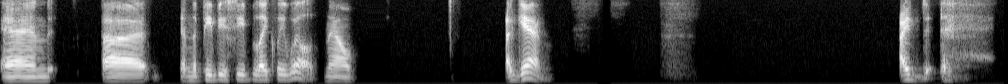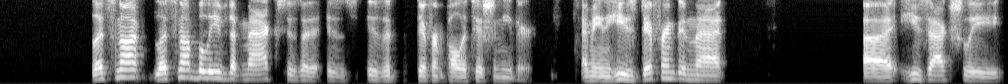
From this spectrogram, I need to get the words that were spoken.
And uh, and the PPC likely will. Now, again, I let's not let's not believe that Max is a is is a different politician either. I mean, he's different in that uh, he's actually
